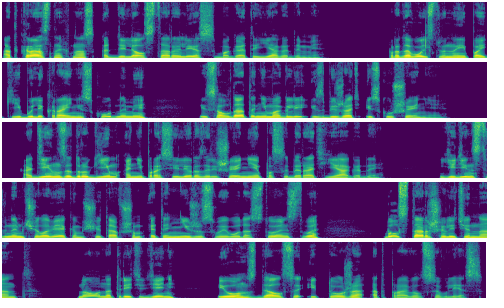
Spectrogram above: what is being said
От красных нас отделял старый лес, богатый ягодами — Продовольственные пайки были крайне скудными, и солдаты не могли избежать искушения. Один за другим они просили разрешения пособирать ягоды. Единственным человеком, считавшим это ниже своего достоинства, был старший лейтенант, но на третий день и он сдался и тоже отправился в лес.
